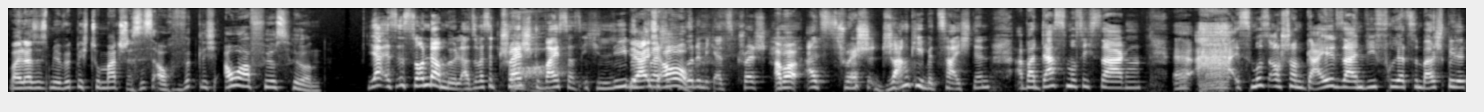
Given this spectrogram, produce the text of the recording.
weil das ist mir wirklich too much. Das ist auch wirklich Auer fürs Hirn. Ja, es ist Sondermüll. Also, weißt du, Trash, du weißt das, ich liebe Oh. Ja, Trash. ich auch. würde mich als Trash, Aber- als Trash-Junkie bezeichnen. Aber das muss ich sagen, äh, ah, es muss auch schon geil sein, wie früher zum Beispiel,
